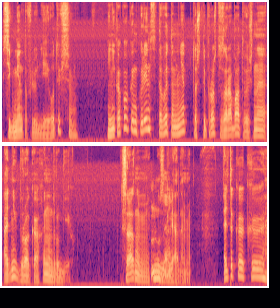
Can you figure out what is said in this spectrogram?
сегментов людей. Вот и все. И никакой конкуренции-то в этом нет, потому что ты просто зарабатываешь на одних дураках и на других. С разными ну, взглядами. Да. Это как... Э,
